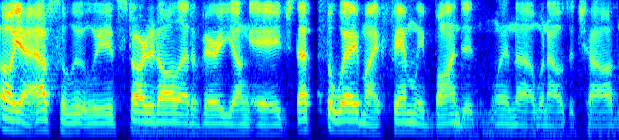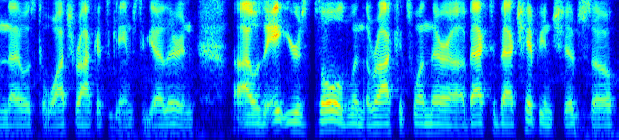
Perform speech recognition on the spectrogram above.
Oh yeah, absolutely. It started all at a very young age. That's the way my family bonded when uh, when I was a child, and that was to watch Rockets games together. And I was eight years old when the Rockets won their uh, back-to-back championships. So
